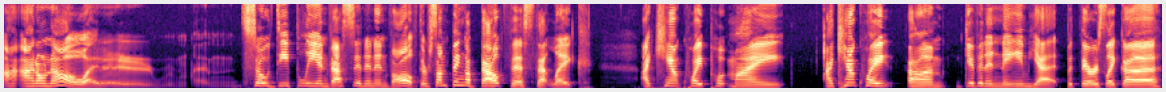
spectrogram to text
I, I don't know so deeply invested and involved. There's something about this that like I can't quite put my I can't quite um give it a name yet, but there's like a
